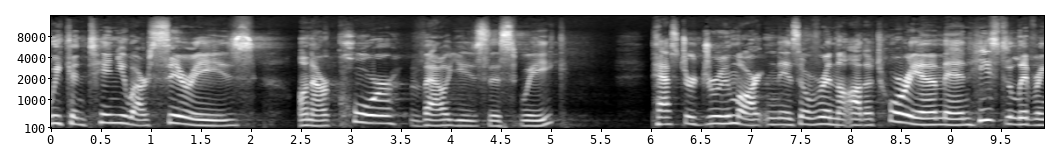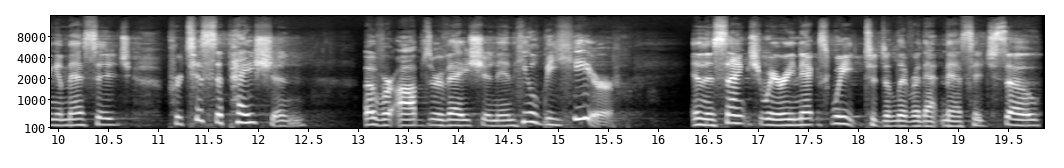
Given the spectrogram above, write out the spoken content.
we continue our series on our core values this week. Pastor Drew Martin is over in the auditorium and he's delivering a message participation over observation, and he'll be here in the sanctuary next week to deliver that message. So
